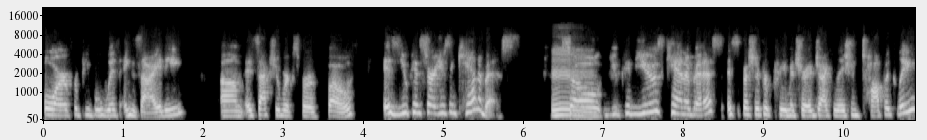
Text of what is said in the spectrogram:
or for people with anxiety, um, it actually works for both. Is you can start using cannabis. Mm. So you can use cannabis, especially for premature ejaculation topically,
